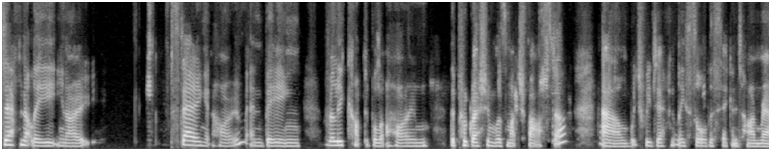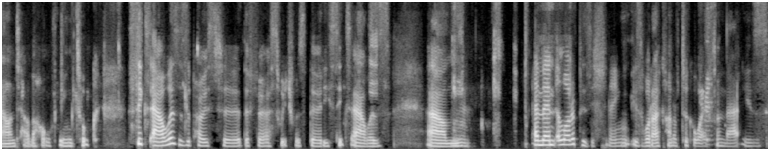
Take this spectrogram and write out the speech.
definitely, you know, staying at home and being really comfortable at home, the progression was much faster, um, which we definitely saw the second time round, how the whole thing took six hours as opposed to the first, which was 36 hours. Um, Mm. And then a lot of positioning is what I kind of took away from that is,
